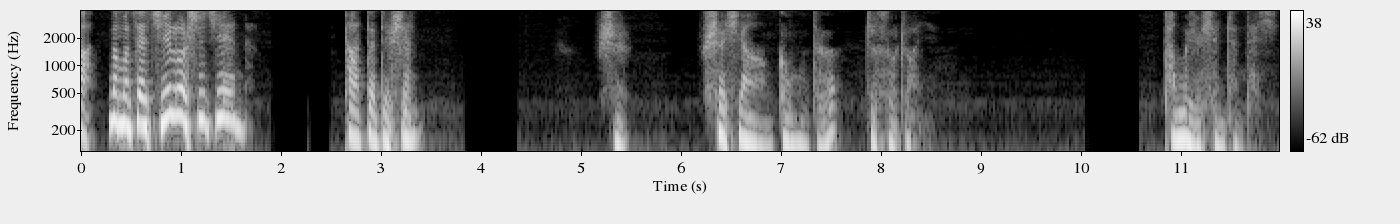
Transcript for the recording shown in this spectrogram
啊，那么在极乐世界呢，他得的身是摄相功德之所庄严，他没有新陈代谢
